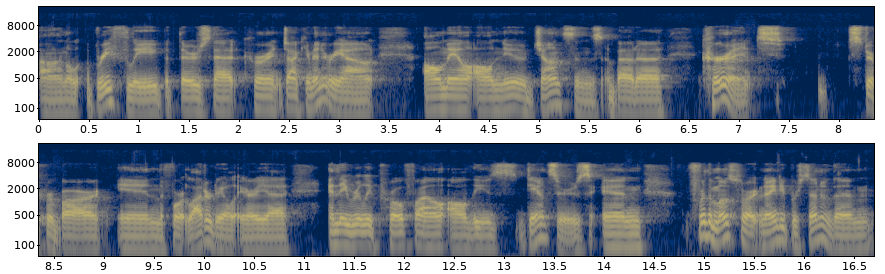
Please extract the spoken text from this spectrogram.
on briefly, but there's that current documentary out, All Male, All Nude Johnson's, about a current stripper bar in the Fort Lauderdale area, and they really profile all these dancers. And for the most part, 90% of them,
